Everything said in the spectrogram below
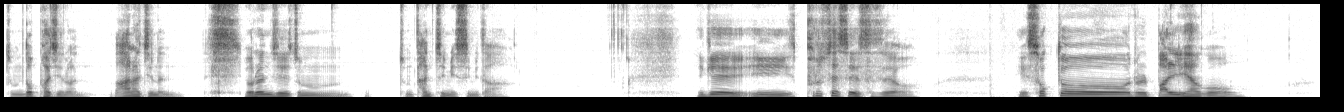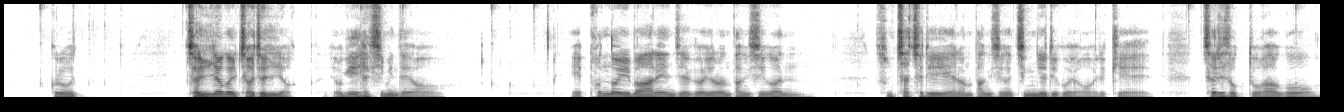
좀 높아지는, 많아지는 이런 이제 좀, 좀 단점이 있습니다. 이게 이 프로세서에 있어서요. 이 속도를 빨리 하고 그리고 전력을 저전력 여기 핵심인데요. 이 폰노이반의 이제 그 이런 방식은 순차 처리하는 방식은 직렬이고요. 이렇게 처리 속도하고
